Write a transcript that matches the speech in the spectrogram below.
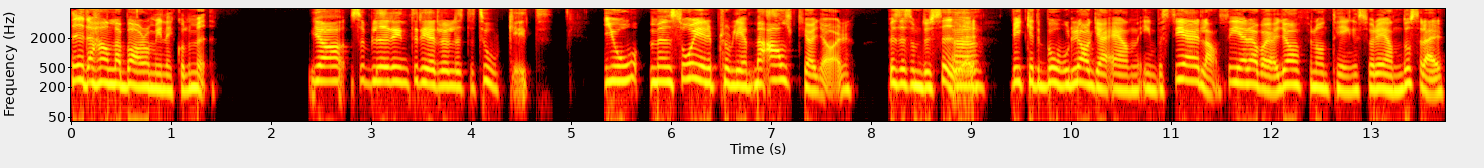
Nej, det handlar bara om min ekonomi. Ja, så blir det inte det lite tokigt? Jo, men så är det problem med allt jag gör. Precis som du säger. Ja. Vilket bolag jag än investerar, lanserar, vad jag gör för någonting så är det ändå sådär,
